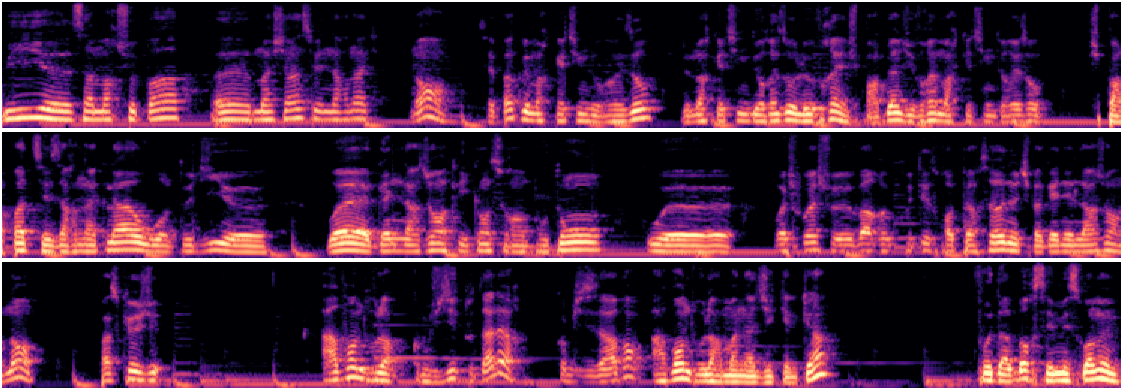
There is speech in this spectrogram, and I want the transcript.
oui, euh, ça marche pas, machin, c'est une arnaque. Non, c'est pas que le marketing de réseau. Le marketing de réseau, le vrai, je parle bien du vrai marketing de réseau. Je parle pas de ces arnaques-là où on te dit ouais, gagne de l'argent en cliquant sur un bouton ou wesh, wesh, va recruter trois personnes, tu vas gagner de l'argent. Non, parce que avant de vouloir, comme je disais tout à l'heure, comme je disais avant, avant de vouloir manager quelqu'un, faut d'abord s'aimer soi-même.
